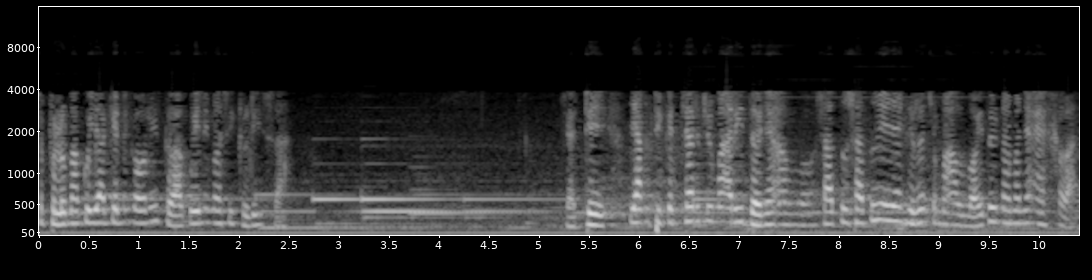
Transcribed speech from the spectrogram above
Sebelum aku yakin engkau ridho, aku ini masih gelisah. Jadi yang dikejar cuma ridhonya Allah. Satu-satunya yang dikejar cuma Allah. Itu namanya ikhlas.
